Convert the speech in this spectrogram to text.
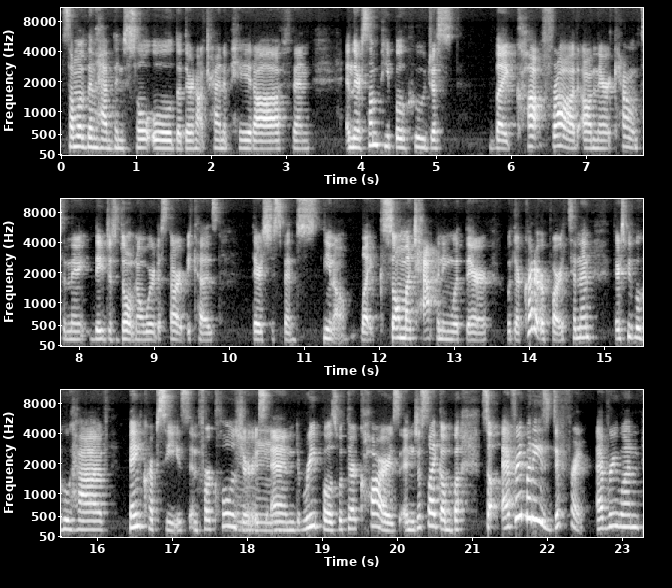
some of them have been so old that they're not trying to pay it off. And and there's some people who just like caught fraud on their accounts and they they just don't know where to start because there's just been you know like so much happening with their with their credit reports and then there's people who have bankruptcies and foreclosures Mm. and repos with their cars and just like a bu- so everybody's different everyone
